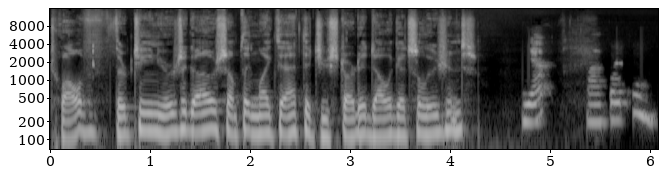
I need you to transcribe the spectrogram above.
12, 13 years ago, something like that, that you started Delegate Solutions? Yep, uh, 13.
